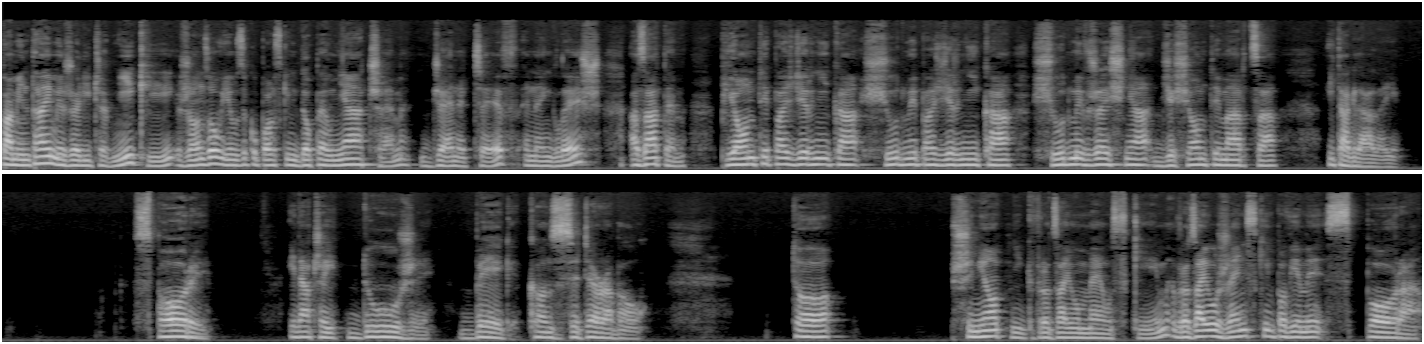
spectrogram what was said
Pamiętajmy, że liczebniki rządzą w języku polskim dopełniaczem genitive in English, a zatem 5 października, 7 października, 7 września, 10 marca i tak dalej. Spory, inaczej duży, big, considerable. To przymiotnik w rodzaju męskim, w rodzaju żeńskim powiemy spora.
